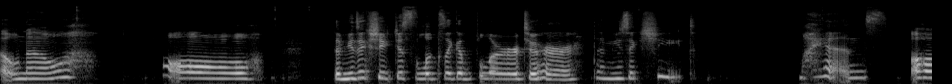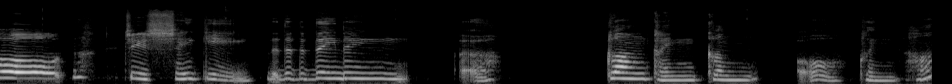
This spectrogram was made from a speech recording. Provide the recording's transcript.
Oh no. Oh. The music sheet just looks like a blur to her. The music sheet. My hands. Oh, she's shaking. Ding ding. Uh. Clung, cling, clung. Oh, cling. Huh?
